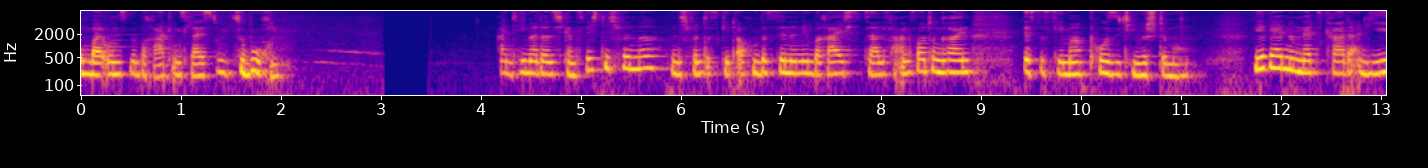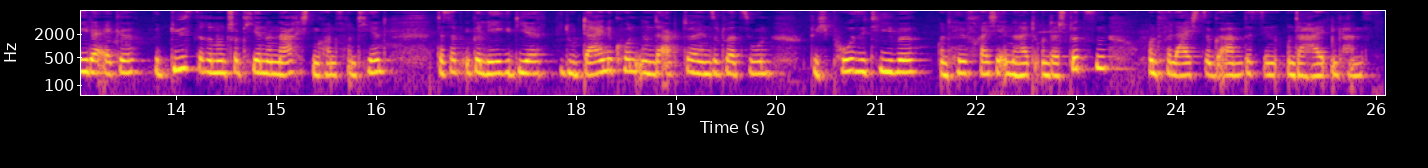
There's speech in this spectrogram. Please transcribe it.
um bei uns eine Beratungsleistung zu buchen. Ein Thema, das ich ganz wichtig finde, und ich finde, es geht auch ein bisschen in den Bereich soziale Verantwortung rein, ist das Thema positive Stimmung. Wir werden im Netz gerade an jeder Ecke mit düsteren und schockierenden Nachrichten konfrontiert. Deshalb überlege dir, wie du deine Kunden in der aktuellen Situation durch positive und hilfreiche Inhalte unterstützen und vielleicht sogar ein bisschen unterhalten kannst.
